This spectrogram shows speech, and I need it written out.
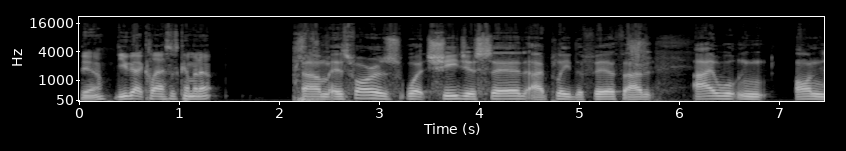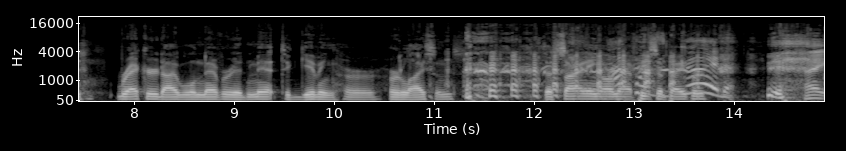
yeah. You got classes coming up? Um, as far as what she just said, I plead the fifth. I I will on record. I will never admit to giving her her license, to signing on that piece of paper. Good. Hey,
